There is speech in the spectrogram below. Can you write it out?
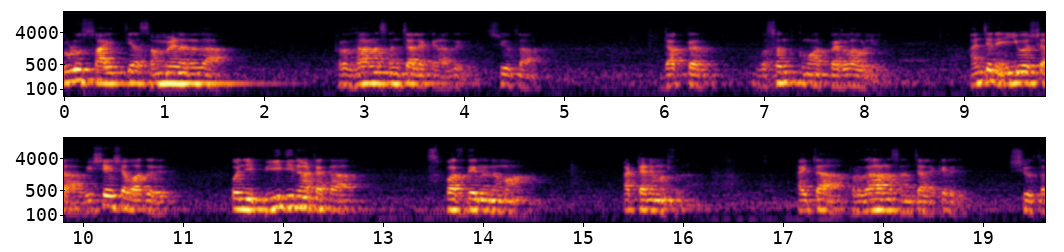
ತುಳು ಸಾಹಿತ್ಯ ಸಮ್ಮೇಳನದ ಪ್ರಧಾನ ಸಂಚಾಲಕರಾದ ಶ್ರೀಯುತ ಡಾಕ್ಟರ್ ವಸಂತ್ ಕುಮಾರ್ ಪೆರ್ಲವಳ್ಳಿ. ಅಂಚನೆ ಈ ವರ್ಷ ವಿಶೇಷವಾದ ಒಂಜಿ ಬೀದಿ ನಾಟಕ ಸ್ಪರ್ಧೆಯನ್ನು ನಮ್ಮ ಅಟ್ಟಣೆ ಮಾಡ್ತದ. ಆಯ್ತ, ಪ್ರಧಾನ ಸಂಚಾಲಕರು ಶ್ರೀಯುತ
